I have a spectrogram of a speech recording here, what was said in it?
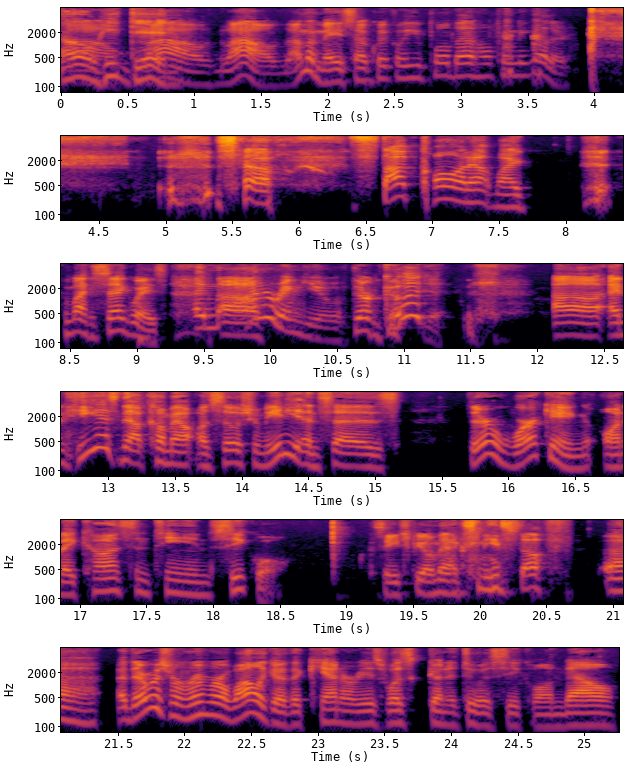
Oh, he did. Wow, wow! I'm amazed how quickly you pulled that whole thing together. So stop calling out my my segues. I'm honoring you. They're good. Uh, and he has now come out on social media and says they're working on a Constantine sequel. Because HBO Max needs stuff. Uh, there was a rumor a while ago that Keanu Reeves was going to do a sequel, and now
